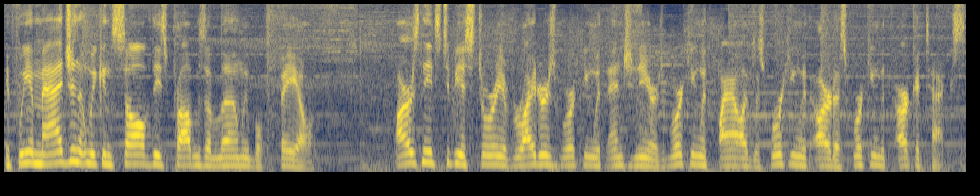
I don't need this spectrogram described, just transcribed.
If we imagine that we can solve these problems alone, we will fail. Ours needs to be a story of writers working with engineers, working with biologists, working with artists, working with architects.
